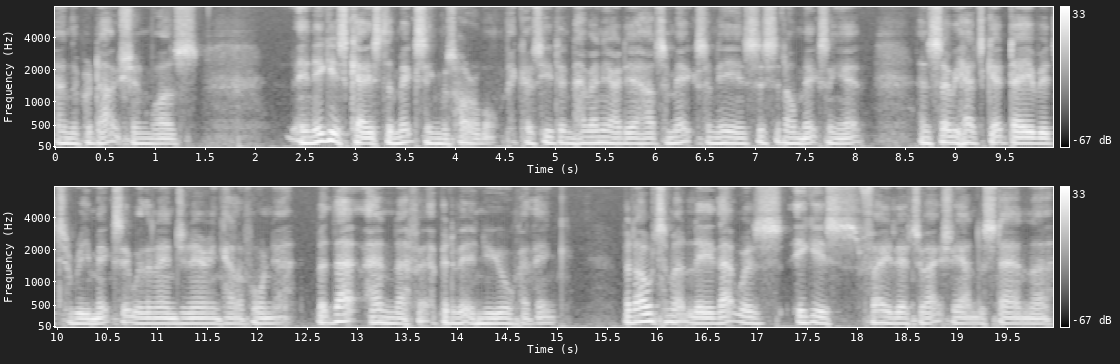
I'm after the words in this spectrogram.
and the production was in Iggy's case, the mixing was horrible because he didn't have any idea how to mix and he insisted on mixing it. And so we had to get David to remix it with an engineer in California. But that, and a bit of it in New York, I think. But ultimately, that was Iggy's failure to actually understand the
